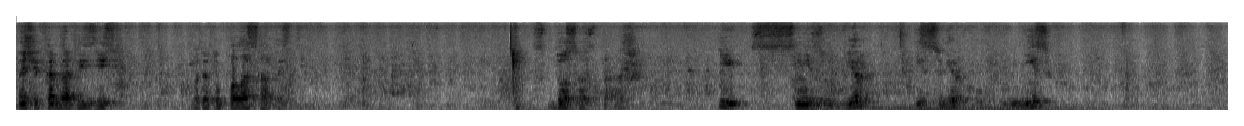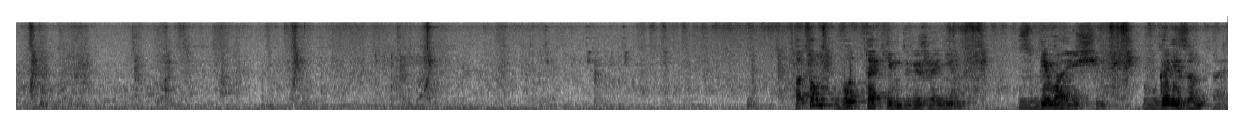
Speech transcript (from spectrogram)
Значит, когда ты здесь вот эту полосатость досоздашь, и снизу вверх, и сверху вниз, Потом вот таким движением, сбивающим в горизонталь,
